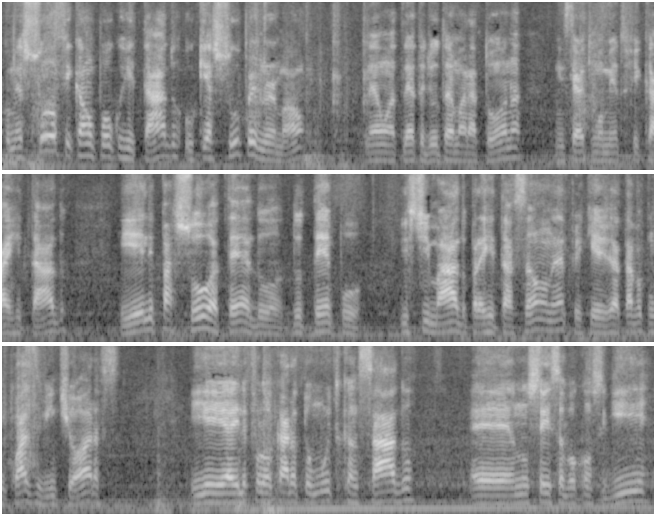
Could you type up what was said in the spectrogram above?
começou a ficar um pouco irritado, o que é super normal, né? Um atleta de ultramaratona, em certo momento ficar irritado. E ele passou até do, do tempo estimado para irritação, né? Porque já estava com quase 20 horas. E aí ele falou, cara, eu tô muito cansado, é, não sei se eu vou conseguir.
